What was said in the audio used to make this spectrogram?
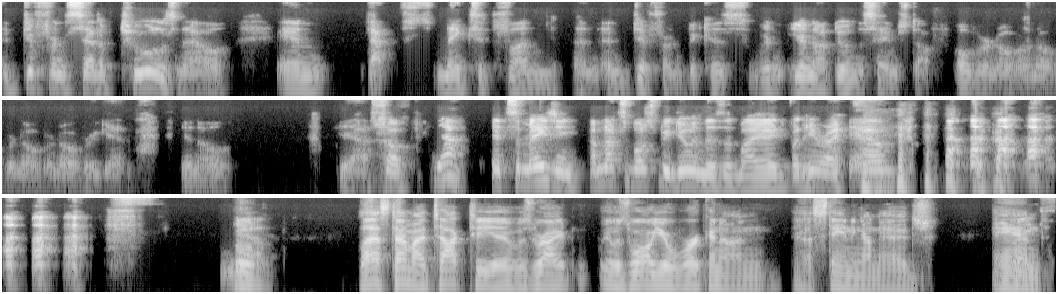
a different set of tools now and that makes it fun and, and different because you're not doing the same stuff over and over and over and over and over again you know yeah so yeah it's amazing i'm not supposed to be doing this at my age but here i am yeah. well last time i talked to you it was right it was while you were working on uh, standing on edge and right.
